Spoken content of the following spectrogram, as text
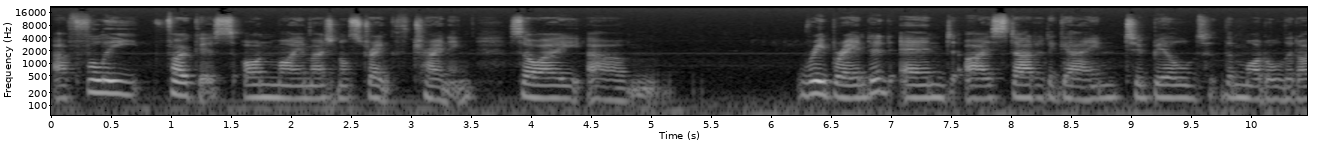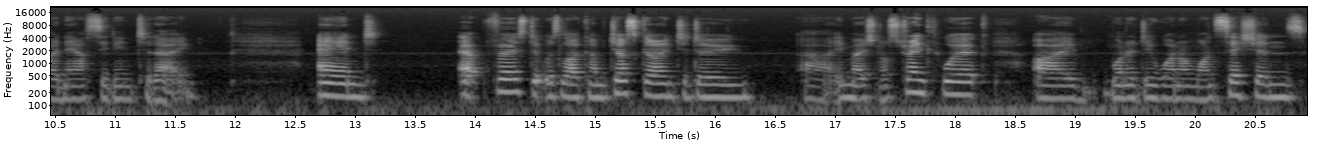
uh, fully focus on my emotional strength training. So I um, rebranded and I started again to build the model that I now sit in today. And at first, it was like I'm just going to do uh, emotional strength work. I want to do one on one sessions,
